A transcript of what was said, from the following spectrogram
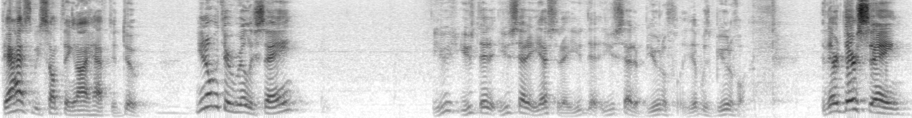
There has to be something I have to do. You know what they're really saying? You, you, did it, you said it yesterday. You, did, you said it beautifully. It was beautiful. They're, they're saying,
